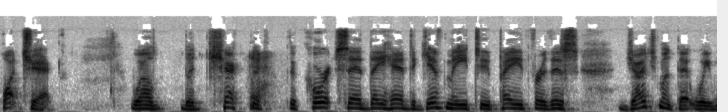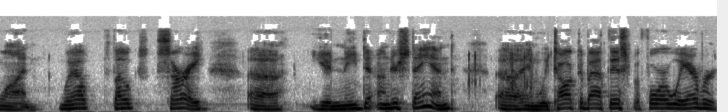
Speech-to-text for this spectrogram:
what check? Well, the check that the court said they had to give me to pay for this judgment that we won. Well, folks, sorry, uh, you need to understand, uh, and we talked about this before we ever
